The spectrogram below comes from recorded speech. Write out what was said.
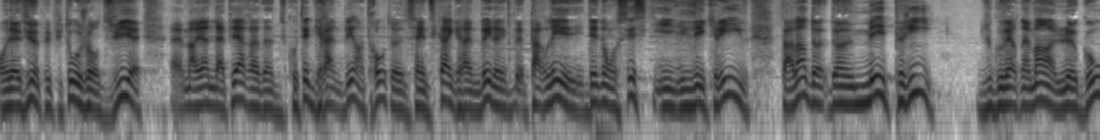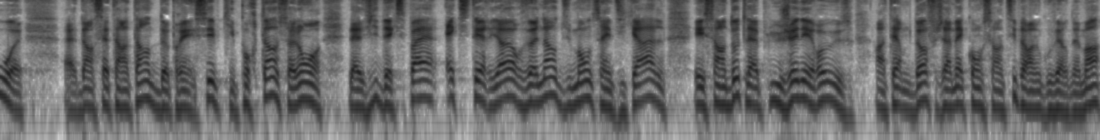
on a vu un peu plus aujourd'hui, euh, euh, Marianne Lapierre, euh, du côté de Granby, entre autres, le syndicat Granby, parler, dénoncer ce qu'ils écrivent, parlant d'un mépris du gouvernement Legault dans cette entente de principe qui pourtant, selon l'avis d'experts extérieurs venant du monde syndical, est sans doute la plus généreuse en termes d'offres jamais consenties par un gouvernement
